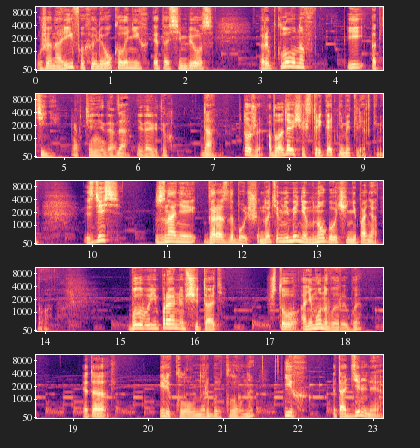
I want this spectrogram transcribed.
уже на рифах или около них. Это симбиоз рыб-клоунов и актиний. Актиний, да. да. Ядовитых. Да, тоже обладающих стрекательными клетками. Здесь знаний гораздо больше, но тем не менее много очень непонятного. Было бы неправильным считать, что анимоновые рыбы – это или клоуны, рыбы-клоуны. Их, это отдельное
